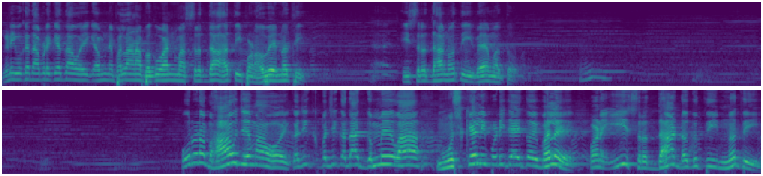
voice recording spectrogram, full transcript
ઘણી વખત આપણે કહેતા હોય કે અમને ફલાણા ભગવાનમાં શ્રદ્ધા હતી પણ હવે નથી. એ શ્રદ્ધા નહોતી વહેમ હતો. પૂર્ણ ભાવ જેમાં હોય, કજી પછી કદાચ ગમે એવા મુશ્કેલી પડી જાય તોય ભલે, પણ એ શ્રદ્ધા ડગતી નથી?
